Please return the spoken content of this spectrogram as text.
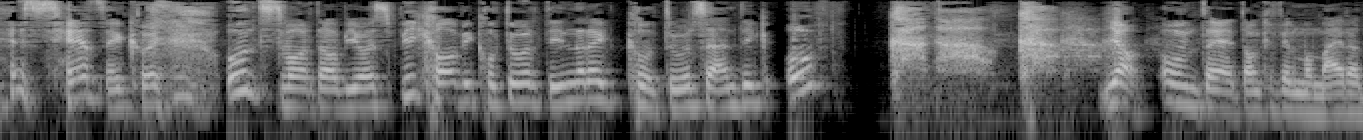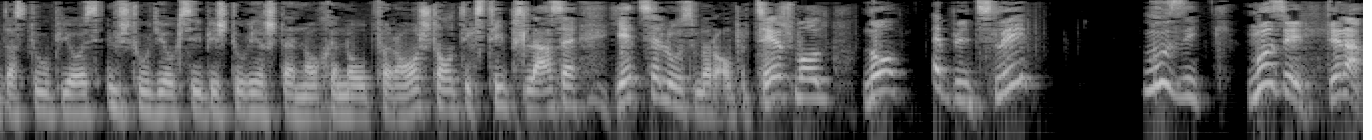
sehr, sehr cool. Und zwar da bei uns bei KW Kultur, deiner Kultursendung auf Kanal K. Ja, und äh, danke vielmals, Meira, dass du bei uns im Studio gewesen bist. Du wirst dann nachher noch Veranstaltungstipps lesen. Jetzt hören wir aber zuerst mal noch ein bisschen Musik. Musik. Genau.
